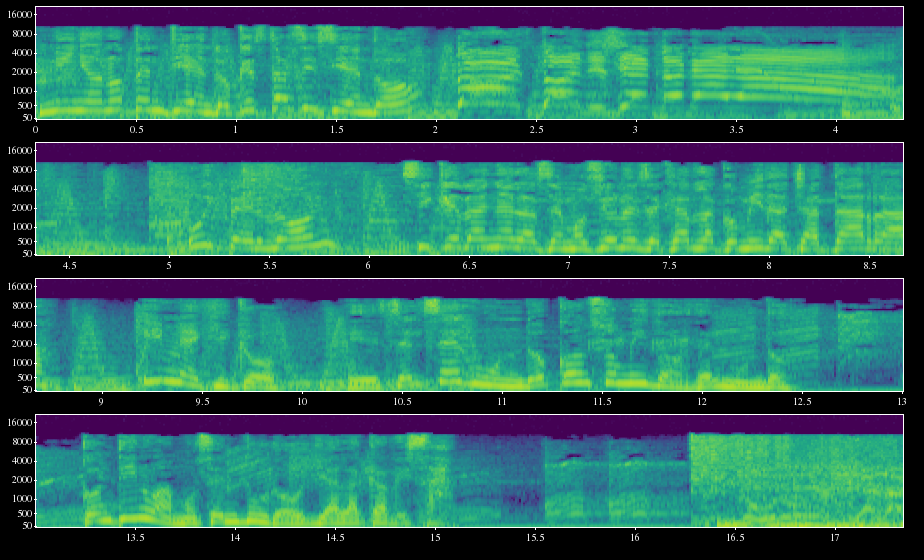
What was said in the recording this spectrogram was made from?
Niño, no te entiendo. ¿Qué estás diciendo? No estoy diciendo nada. Perdón. Sí que daña las emociones dejar la comida chatarra. Y México es el segundo consumidor del mundo. Continuamos en Duro y a la cabeza. Duro y a la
